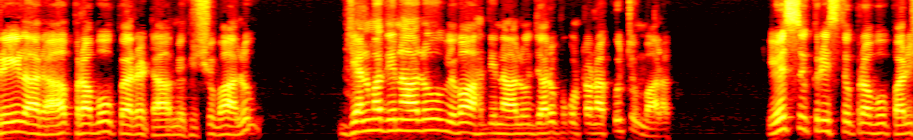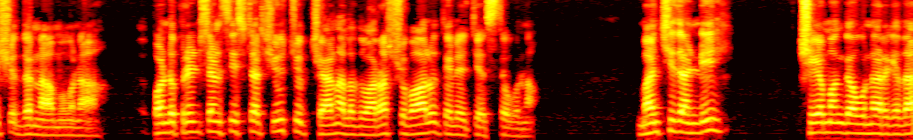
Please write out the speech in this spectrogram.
ప్రియులారా ప్రభు పెరట మీకు శుభాలు. జన్మదినాలు వివాహ దినాలు జరుపుకుంటున్న కుటుంబాలకు యేసుక్రీస్తు ప్రభు పరిశుద్ధ నామమున పండు friends and sisters YouTube channel ద్వారా శుభాలు తెలియజేస్తూ ఉన్నాం. మంచిదండి క్షేమంగా ఉన్నారు కదా.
